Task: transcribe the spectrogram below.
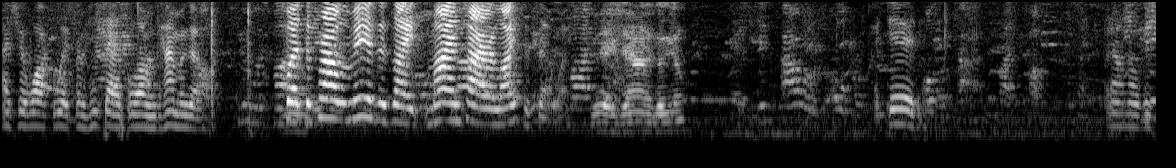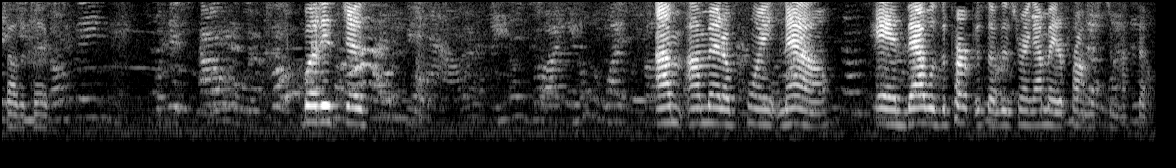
I should walk away from his ass a long time ago. But the problem is, it's like my entire life is that way. You had John to go get him? I did, but I don't know if he saw the text. But it's just I'm I'm at a point now, and that was the purpose of this ring. I made a promise to myself.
